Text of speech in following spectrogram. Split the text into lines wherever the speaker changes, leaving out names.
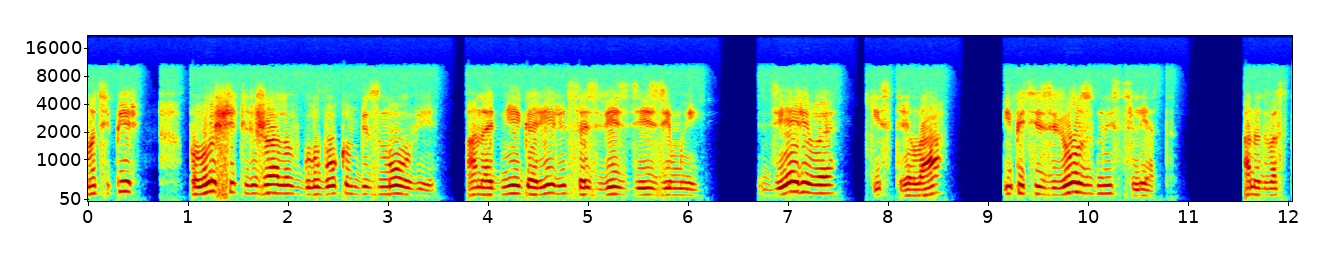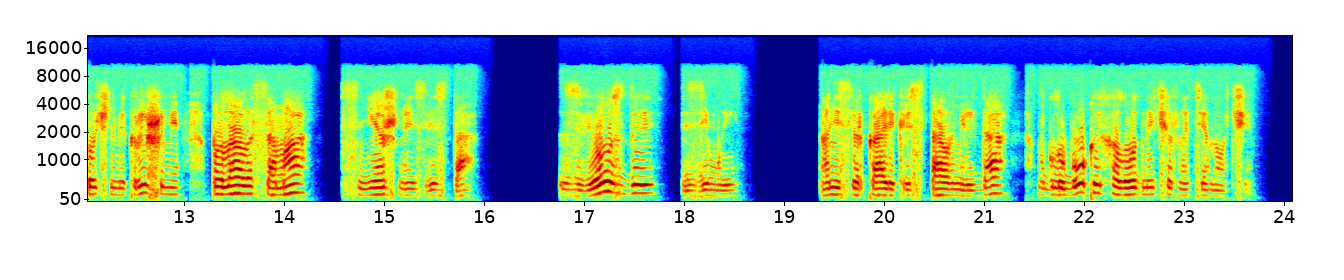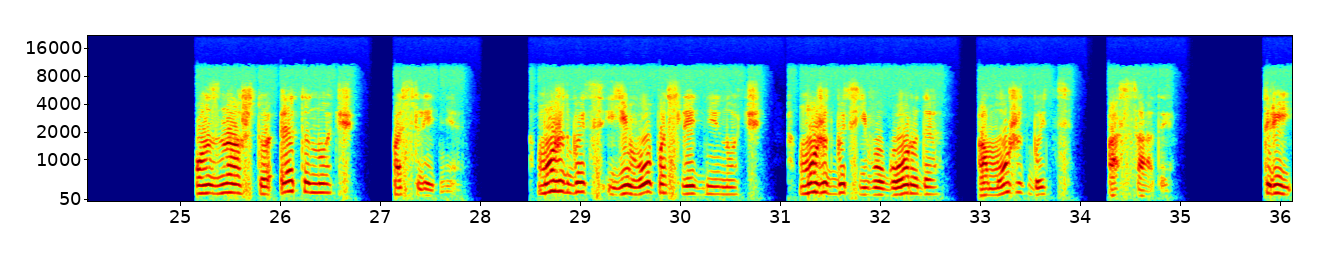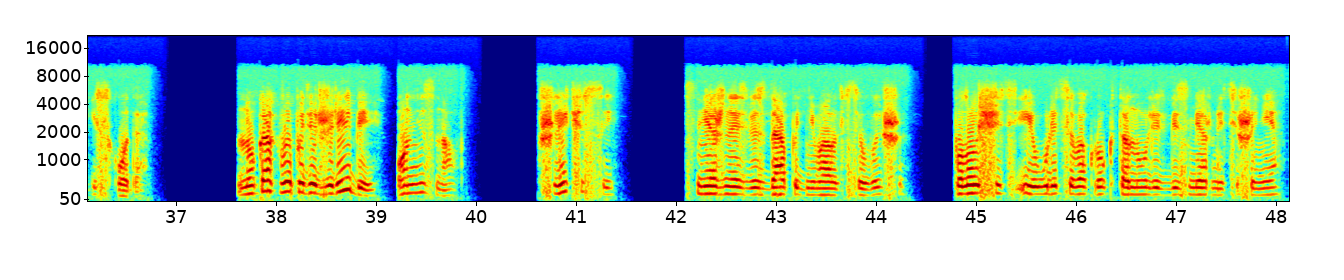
Но теперь площадь лежала в глубоком безмолвии, а над ней горели созвездия зимы, дерево и стрела, и пятизвездный след, а над восточными крышами пылала сама снежная звезда. Звезды зимы. Они сверкали кристаллами льда в глубокой холодной черноте ночи. Он знал, что эта ночь последняя. Может быть, его последняя ночь, может быть, его города, а может быть, осады. Три исхода. Но как выпадет жребий, он не знал. Шли часы. Снежная звезда поднималась все выше. Площадь и улицы вокруг тонули в безмерной тишине,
